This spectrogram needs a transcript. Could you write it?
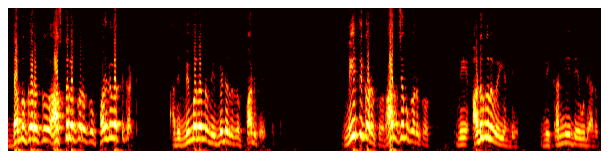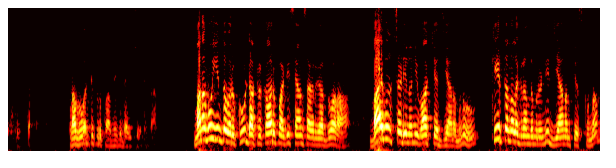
డబ్బు కొరకు ఆస్తుల కొరకు పరుగులెత్తకండి. అది మిమ్మలను మీ బిడ్డలను పాడు చేస్తుంది. నీతి కొరకు రాజ్యము కొరకు మీ అడుగులు వేయండి. మీ కన్నీ దేవుడి అనుగ్రహిస్తాడు. ప్రభు అట్టి కృప మీకు దయచేయను కాక మనము ఇంతవరకు డాక్టర్ కారుపాటి శ్యామ్ సాగర్ గారి ద్వారా బైబిల్ స్టడీలోని వాక్య ధ్యానమును కీర్తనల గ్రంథము నుండి ధ్యానం చేసుకున్నాం.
